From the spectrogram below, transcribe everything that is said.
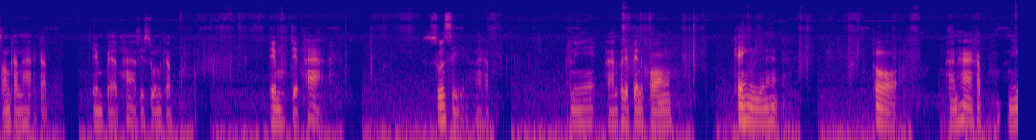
สองคันนะฮะกับ M8540 กับ M7504 นะครับ อันนี้ฐานก็จะเป็นของแคงลีนะฮะก็ฐานห้าครับ อันนี้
